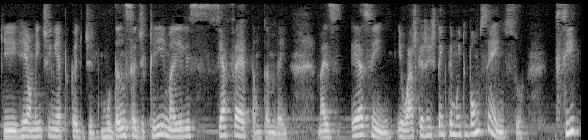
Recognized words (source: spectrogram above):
que realmente em época de mudança de clima eles se afetam também. Mas é assim, eu acho que a gente tem que ter muito bom senso. Se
